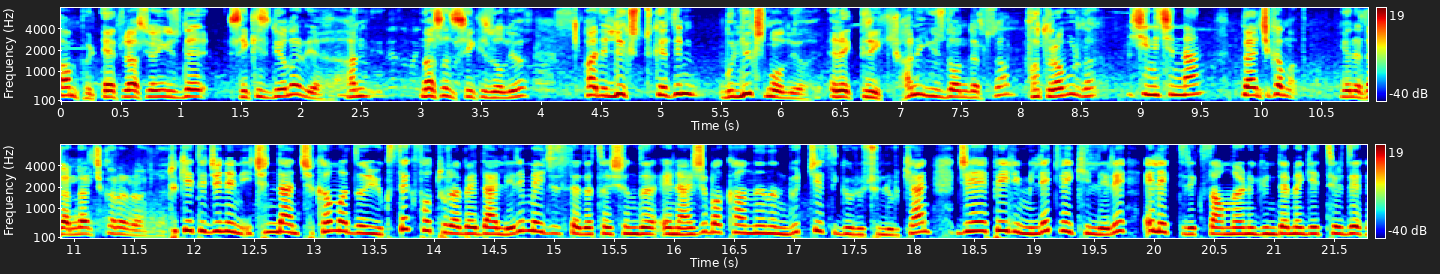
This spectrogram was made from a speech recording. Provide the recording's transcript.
ampul. Enflasyon yüzde sekiz diyorlar ya. Hani nasıl sekiz oluyor? Hadi lüks tüketim bu lüks mü oluyor elektrik? Hani yüzde on dört zam? Fatura burada. İşin içinden? Ben çıkamadım. Yönetenler çıkar herhalde. Tüketicinin içinden çıkamadığı yüksek fatura bedelleri mecliste de taşındı. Enerji Bakanlığı'nın bütçesi görüşülürken CHP'li milletvekilleri elektrik zamlarını gündeme getirdi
